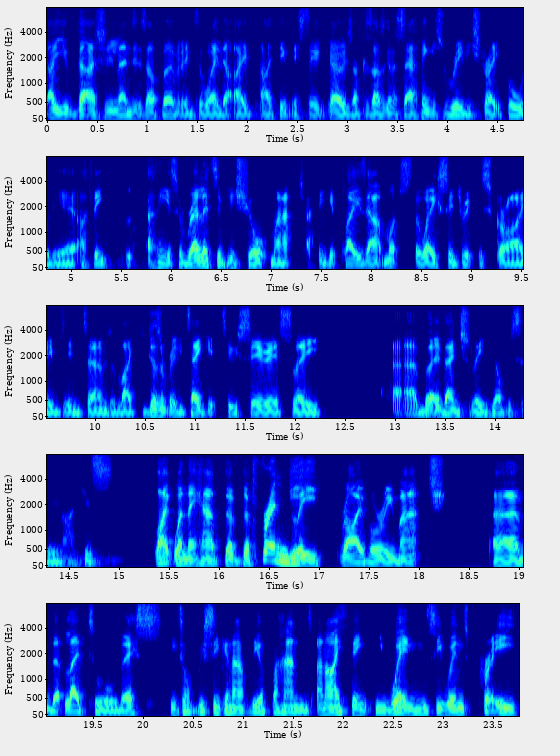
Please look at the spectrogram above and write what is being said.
I, that actually lends itself perfectly into the way that I, I think this thing goes. Because I was going to say, I think it's really straightforward here. I think I think it's a relatively short match. I think it plays out much the way Sidgwick described in terms of like he doesn't really take it too seriously, uh, but eventually, obviously, like is like when they had the the friendly rivalry match um, that led to all this, he's obviously going to have the upper hand. And I think he wins. He wins pretty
